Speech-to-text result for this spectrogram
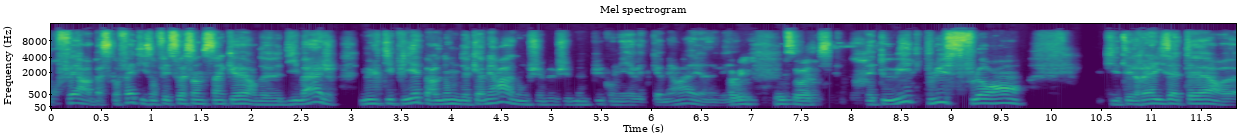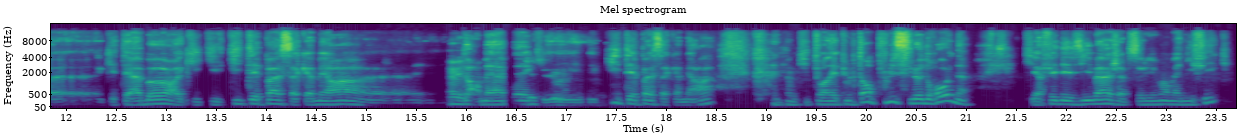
pour faire parce qu'en fait ils ont fait 65 heures d'images multipliées par le nombre de caméras. Donc je sais même plus combien il y avait de caméras. Il y en avait ah oui, c'est vrai. 7 ou 8 plus Florent qui était le réalisateur euh, qui était à bord et qui qui quittait pas sa caméra euh, ah dormait avec, il, il, quittait pas sa caméra, donc il tournait tout le temps, plus le drone qui a fait des images absolument magnifiques.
